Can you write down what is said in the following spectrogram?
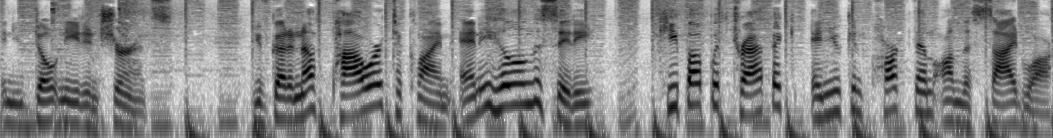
and you don't need insurance. You've got enough power to climb any hill in the city, keep up with traffic, and you can park them on the sidewalk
